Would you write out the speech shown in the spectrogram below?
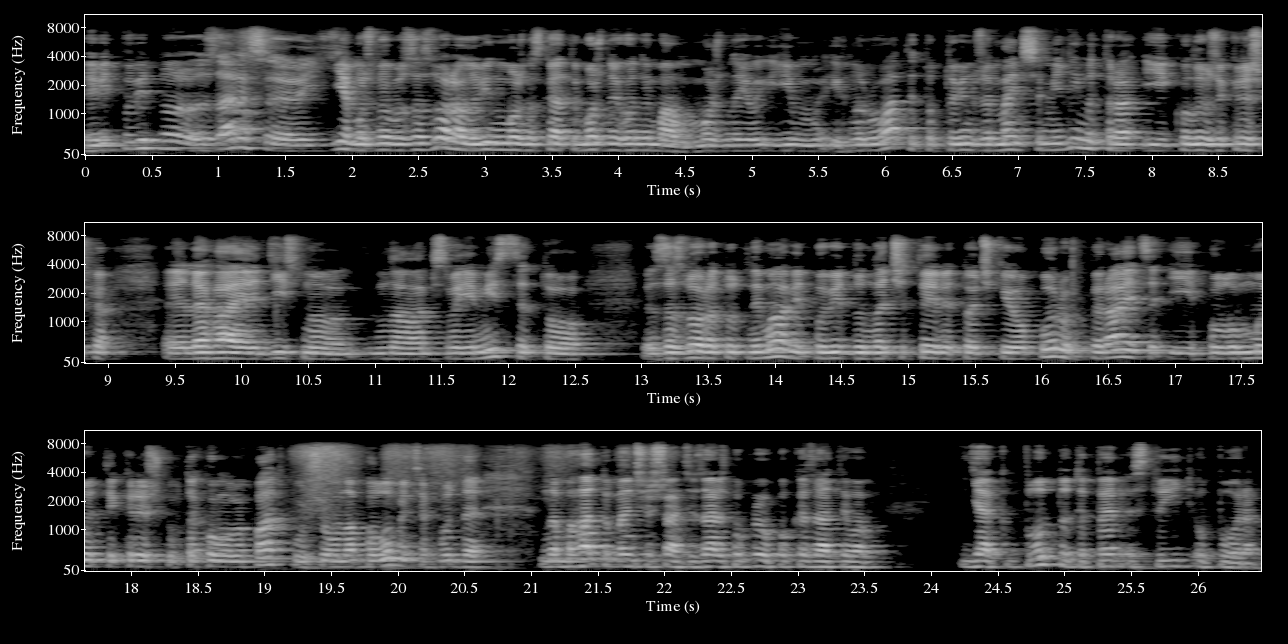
Відповідно, зараз е, є можливо зазор, але він можна сказати, можна його нема, можна їм ігнорувати. Тобто він вже менше міліметра, і коли вже кришка е, лягає дійсно на своє місце, то зазора тут нема. Відповідно, на 4 точки опору впирається і поломити кришку в такому випадку, що вона поломиться, буде набагато менше шансів. Зараз попробую показати вам, як плотно тепер стоїть опора.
